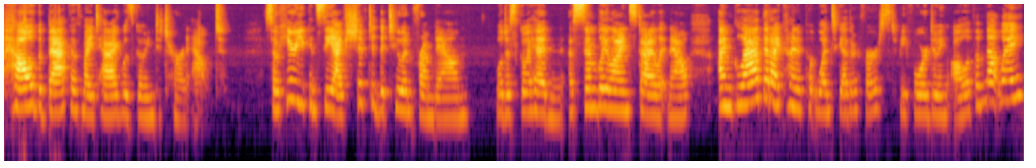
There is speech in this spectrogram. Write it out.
how the back of my tag was going to turn out. So here you can see I've shifted the to and from down We'll just go ahead and assembly line style it now. I'm glad that I kind of put one together first before doing all of them that way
